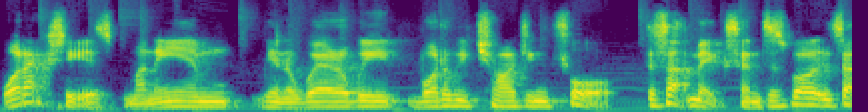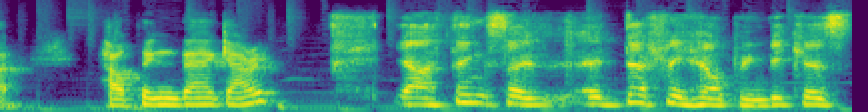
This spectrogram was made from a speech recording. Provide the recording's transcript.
what actually is money, and you know where are we? What are we charging for? Does that make sense as well? Is that helping there, Gary? Yeah, I think so. It definitely helping because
